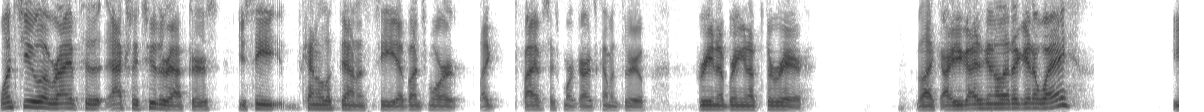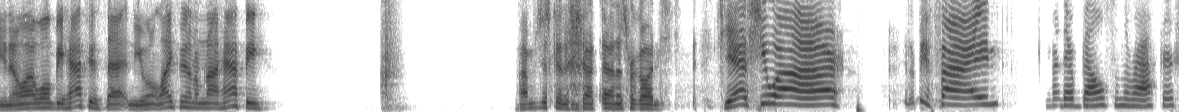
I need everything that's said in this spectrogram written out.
once you arrive to the, actually to the rafters, you see kind of look down and see a bunch more, like five, six more guards coming through. Reno bringing up the rear. Like, are you guys gonna let her get away? You know I won't be happy with that, and you won't like me when I'm not happy. I'm just gonna shut down as we're going. Yes, you are. It'll be fine. Are there bells in the rafters?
